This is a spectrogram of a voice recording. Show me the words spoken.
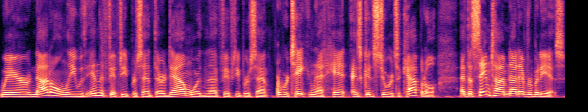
where not only within the 50%, they're down more than that 50%, we're taking that hit as good stewards of capital. At the same time, not everybody is.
